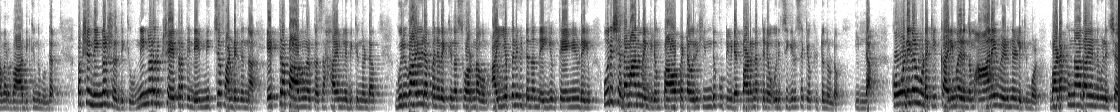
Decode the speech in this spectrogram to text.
അവർ വാദിക്കുന്നുമുണ്ട്. പക്ഷെ നിങ്ങൾ ശ്രദ്ധിക്കൂ നിങ്ങളൊരു ക്ഷേത്രത്തിന്റെ മിച്ച ഫണ്ടിൽ നിന്ന് എത്ര പാവങ്ങൾക്ക് സഹായം ലഭിക്കുന്നുണ്ട്? ഗുരുവായൂരപ്പന് വെക്കുന്ന സ്വർണവും അയ്യപ്പന് കിട്ടുന്ന നെയ്യും തേങ്ങയുടെയും ഒരു ശതമാനമെങ്കിലും പാവപ്പെട്ട ഒരു ഹിന്ദു കുട്ടിയുടെ പഠനത്തിനോ ഒരു ചികിത്സയ്ക്കോ കിട്ടുന്നുണ്ടോ? ഇല്ല. കോടികൾ മുടക്കി കരിമരുന്നും ആനയും എഴുന്നള്ളിക്കുമ്പോൾ വടക്കുന്നാഥ എന്ന് വിളിച്ച്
